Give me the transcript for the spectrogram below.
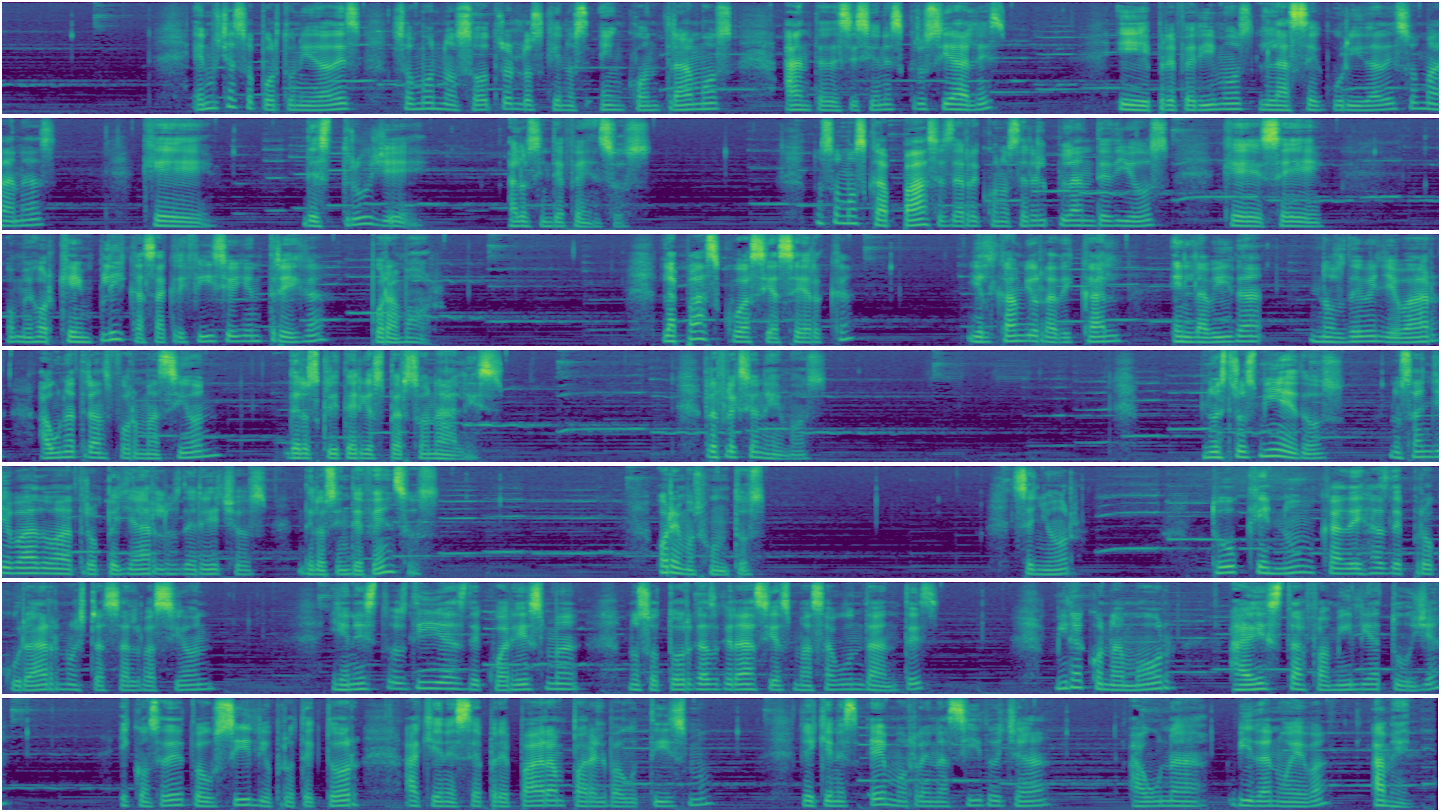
En muchas oportunidades somos nosotros los que nos encontramos ante decisiones cruciales y preferimos las seguridades humanas que destruye a los indefensos. No somos capaces de reconocer el plan de Dios que se, o mejor, que implica sacrificio y entrega por amor. La Pascua se acerca y el cambio radical en la vida nos debe llevar a una transformación de los criterios personales. Reflexionemos. Nuestros miedos nos han llevado a atropellar los derechos de los indefensos. Oremos juntos. Señor, tú que nunca dejas de procurar nuestra salvación y en estos días de cuaresma nos otorgas gracias más abundantes, mira con amor a esta familia tuya y concede tu auxilio protector a quienes se preparan para el bautismo y a quienes hemos renacido ya a una vida nueva. Amén.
